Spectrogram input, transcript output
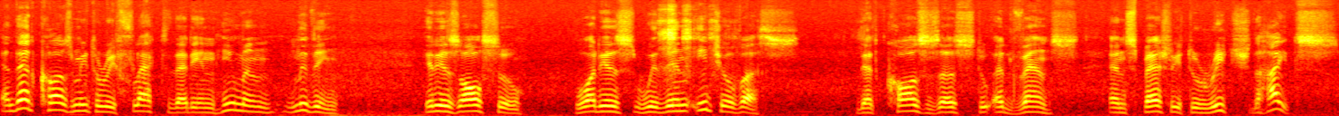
And that caused me to reflect that in human living, it is also what is within each of us that causes us to advance and especially to reach the heights.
